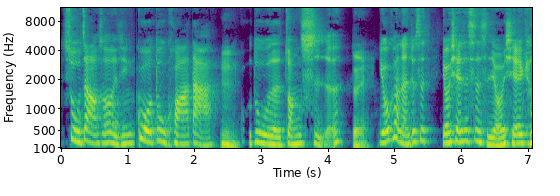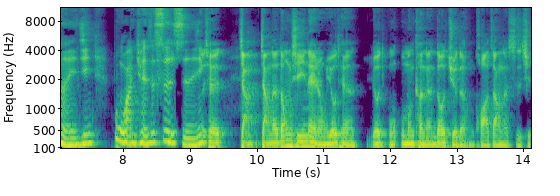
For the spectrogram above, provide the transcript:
塑造的时候已经过度夸大，嗯，过度的装饰了，对，有可能就是有一些是事实，有一些可能已经不完全是事实，已经而且讲讲的东西内容有点有我我们可能都觉得很夸张的事情。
